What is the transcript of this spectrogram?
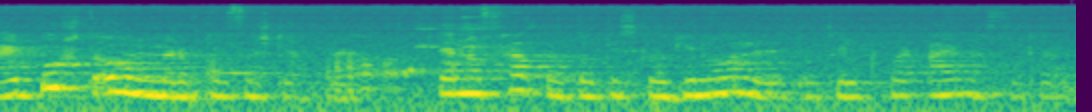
Nei, bort til ovnen første. Det er noe fett at dere skal gnåle dere til hver eneste kveld.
